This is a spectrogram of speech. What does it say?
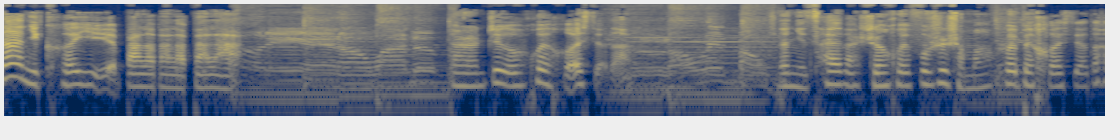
那你可以巴拉巴拉巴拉。当然这个会和谐的。那你猜吧，神回复是什么？会被和谐的，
